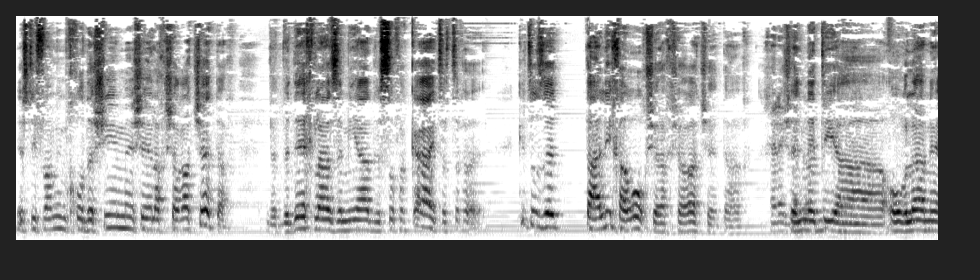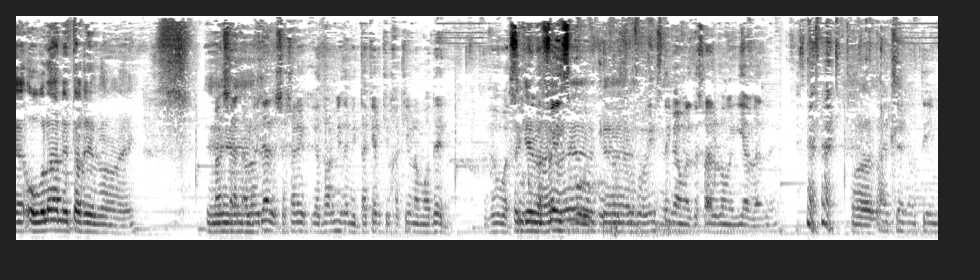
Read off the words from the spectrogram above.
יש לפעמים חודשים של הכשרת שטח, ובדרך כלל זה מיד בסוף הקיץ, אז צריך... קיצור, זה תהליך ארוך של הכשרת שטח. של נטייה, אורלן את הרבעי. מה שאתה לא יודע זה שחלק גדול מזה מתעכב כי מחכים למודד. והוא עסוק אה, בפייסבוק, כן, הוא. באינסטגרם, אז בכלל הוא לא מגיע. וואלה. עד שנוטים.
